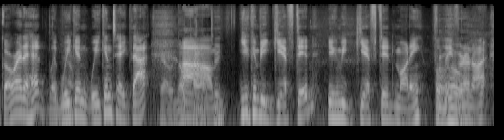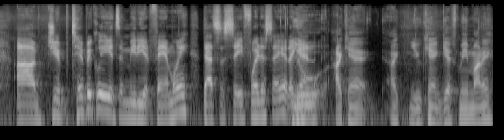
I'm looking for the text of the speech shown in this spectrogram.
go right ahead. Like we can we can take that. Yeah, with no penalty. you can be gifted. You can be gifted money, believe it or not. Um, gi- typically, it's immediate family. That's a safe way to say it. Again, You, I can't. I, you can't gift me money.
